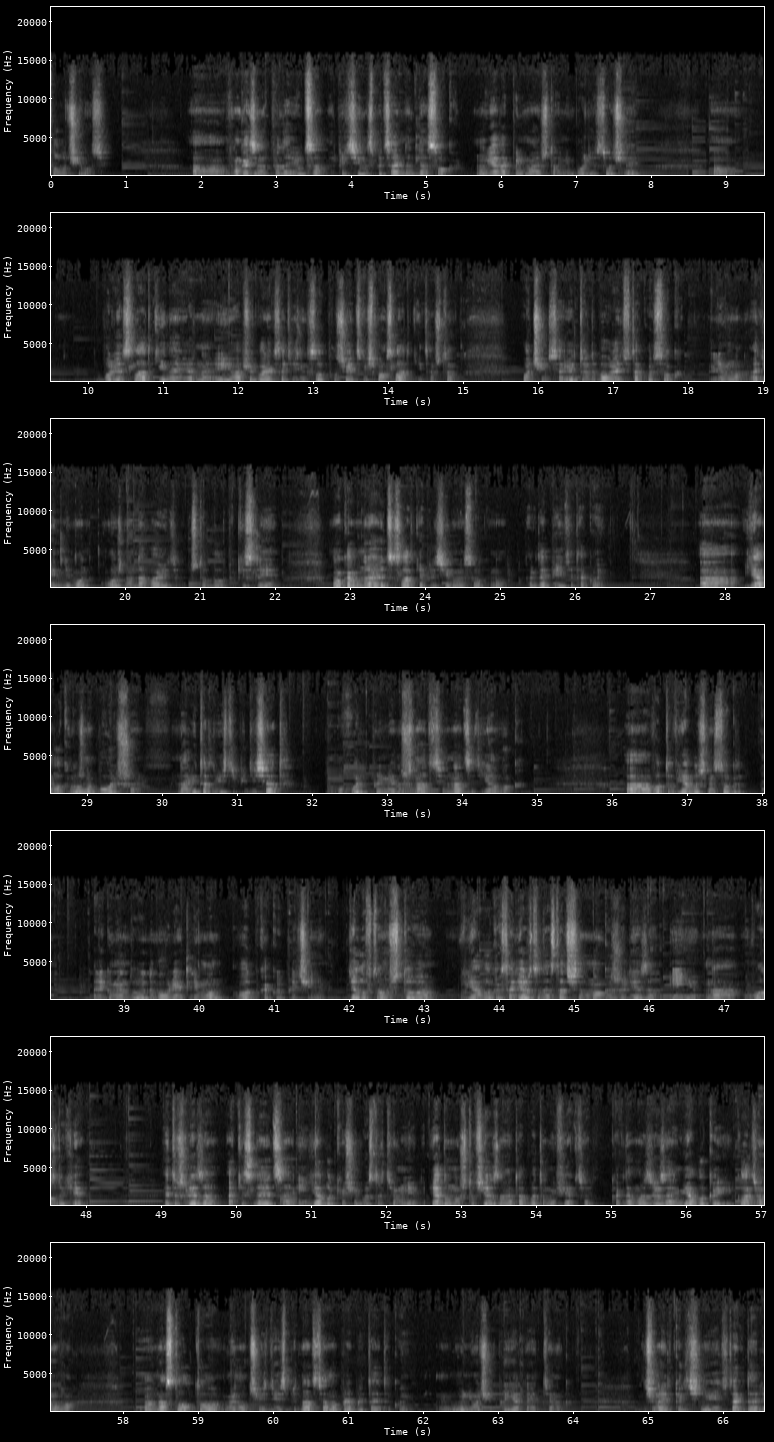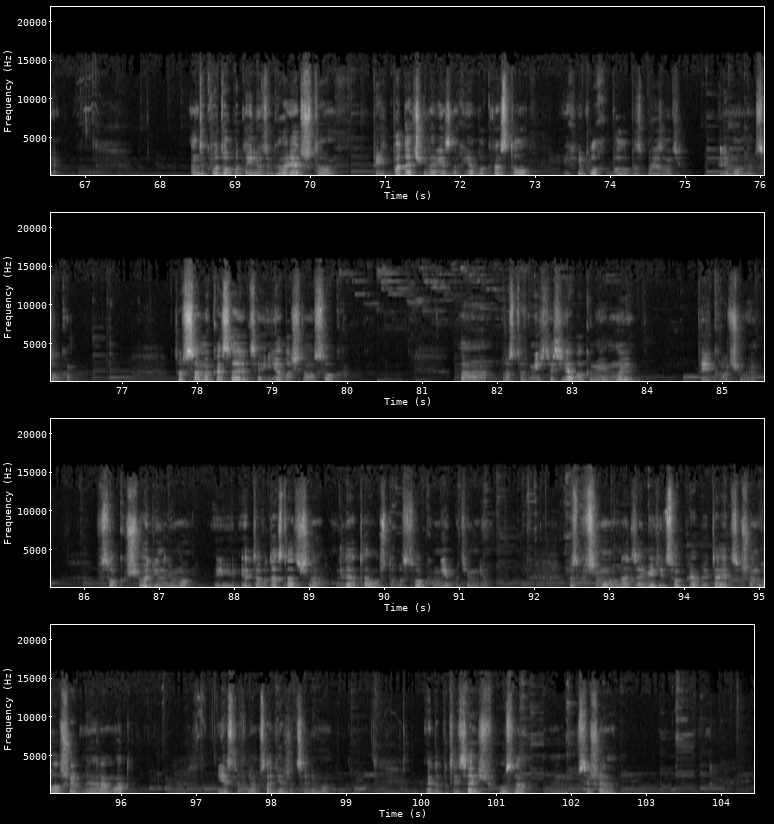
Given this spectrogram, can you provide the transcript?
получилось. А в магазинах продаются апельсины специально для сока. Ну, я так понимаю, что они более сочные, а, более сладкие, наверное. И вообще говоря, кстати, из них сок получается весьма сладкий. Так что очень советую добавлять в такой сок лимон. Один лимон можно добавить, чтобы было покислее. Ну, кому нравится сладкий апельсиновый сок, ну, тогда пейте такой. А яблок нужно больше. На литр 250 уходит примерно 16-17 яблок. А вот в яблочный сок рекомендую добавлять лимон вот по какой причине. Дело в том, что в яблоках содержится достаточно много железа, и на воздухе это железо окисляется, и яблоки очень быстро темнеют. Я думаю, что все знают об этом эффекте. Когда мы разрезаем яблоко и кладем его э, на стол, то минут через 10-15 оно приобретает такой ну, не очень приятный оттенок. Начинает коричневеть и так далее. Ну так вот, опытные люди говорят, что перед подачей нарезанных яблок на стол их неплохо было бы сбрызнуть лимонным соком. То же самое касается и яблочного сока. А просто вместе с яблоками мы перекручиваем в сок еще один лимон. И этого достаточно для того, чтобы сок не потемнел. Плюс ко всему, надо заметить, сок приобретает совершенно волшебный аромат, если в нем содержится лимон. Это потрясающе вкусно, совершенно.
